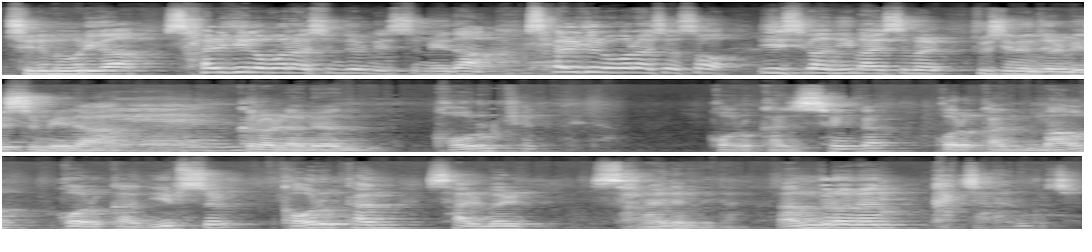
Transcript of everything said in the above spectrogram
주님은 우리가 살기를 원하신 줄 믿습니다. 살기를 원하셔서 이 시간 이 말씀을 주시는 줄 믿습니다. 그러려면 거룩해야 됩니다. 거룩한 생각, 거룩한 마음, 거룩한 입술, 거룩한 삶을 살아야 됩니다. 안 그러면 가짜라는 거죠.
